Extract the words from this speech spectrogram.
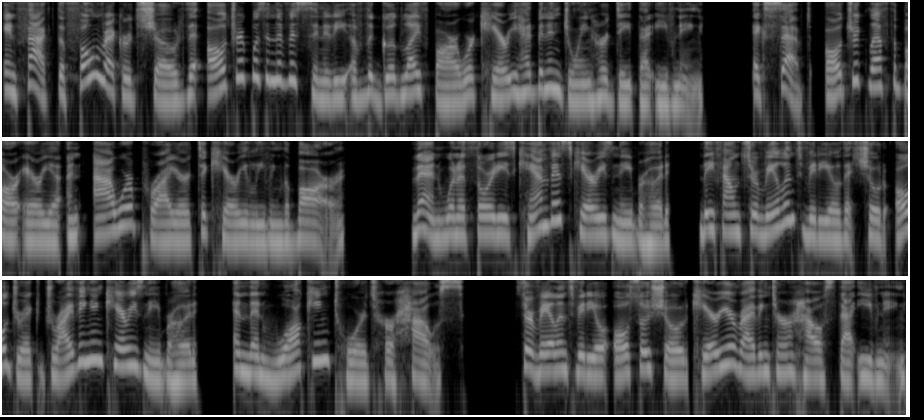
In fact, the phone records showed that Aldrick was in the vicinity of the Good Life bar where Cari had been enjoying her date that evening. Except Aldrick left the bar area an hour prior to Cari leaving the bar. Then, when authorities canvassed Cari's neighborhood, they found surveillance video that showed Aldrick driving in Cari's neighborhood and then walking towards her house. Surveillance video also showed Cari arriving to her house that evening.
